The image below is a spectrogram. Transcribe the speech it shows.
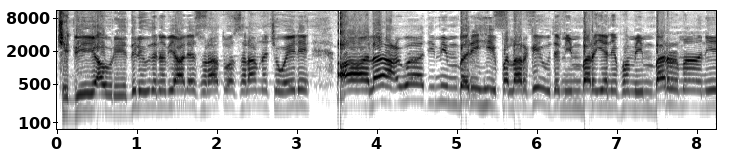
چې دوی اورېدلي د نبی علیه الصلاه والسلام نه چې ویلې علی عواد منبره په لرګیو د منبر یعنی په منبر معنی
